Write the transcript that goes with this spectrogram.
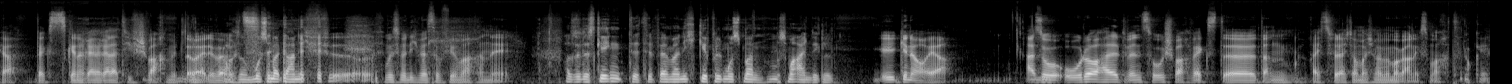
ja, wächst es generell relativ schwach mittlerweile ja, Also muss man gar nicht. muss man nicht mehr so viel machen, nee. Also das Gegenteil, wenn man nicht gippelt, muss man, muss man einwickeln. Äh, genau, ja. Also, oder halt, wenn es so schwach wächst, äh, dann reicht es vielleicht auch manchmal, wenn man gar nichts macht. Okay.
